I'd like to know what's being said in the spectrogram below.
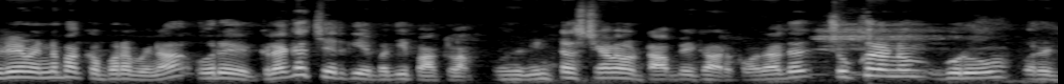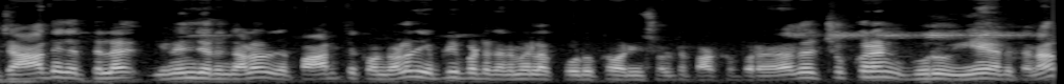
வீடியோ என்ன பார்க்க போறோம் அப்படின்னா ஒரு கிரக சேர்க்கையை பத்தி பார்க்கலாம். ஒரு இன்ட்ரெஸ்டிங்கான ஒரு டாபிக்கா இருக்கும். அதாவது சுக்கரனும் குருவும் ஒரு ஜாதகத்துல இணைஞ்சிருந்தாலும் அதை பார்த்து கொண்டாலும் அது எப்படிப்பட்ட தன்மையில கொடுக்கும் அப்படின்னு சொல்லிட்டு பார்க்க போறோம். அதாவது சுக்கரன் குரு ஏன் எடுத்தனா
